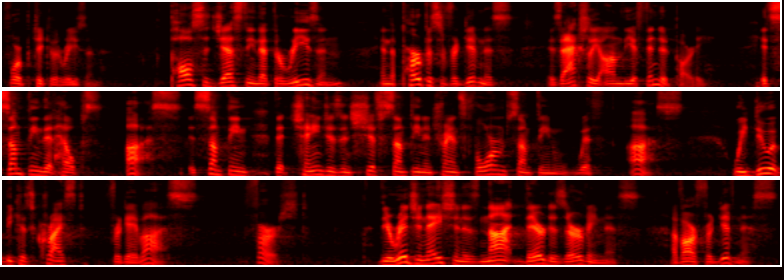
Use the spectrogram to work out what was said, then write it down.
for a particular reason. Paul's suggesting that the reason and the purpose of forgiveness is actually on the offended party. It's something that helps us, it's something that changes and shifts something and transforms something with us. We do it because Christ forgave us first. The origination is not their deservingness of our forgiveness.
